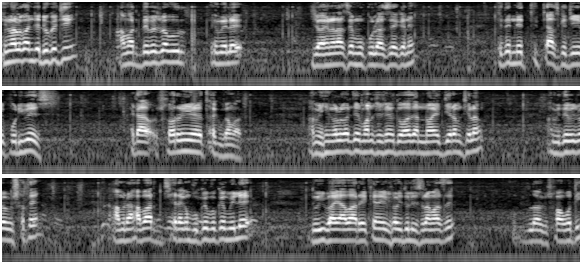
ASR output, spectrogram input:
হিঙ্গলগঞ্জে ঢুকেছি। আমার দেবেশবাবুর এমএলএ জয়নাল আছে, মুকুল আছে এখানে। এদের নেতৃত্বে আজকে যে পরিবেশ, এটা স্মরণীয় থাকবে আমার। আমি হিঙ্গলগঞ্জের মানুষের সঙ্গে দু হাজার নয় যেরকম ছিলাম, আমি দেবেশবাবুর সাথে। আমরা আবার সেরকম বুকে বুকে মিলে দুই ভাই আবার এখানে শহীদুল ইসলাম আছে, ব্লক সভাপতি।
